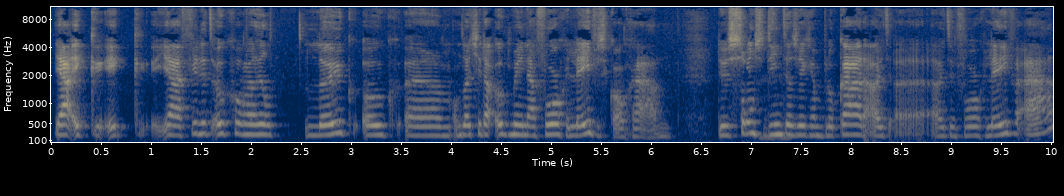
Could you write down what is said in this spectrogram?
ja, ik, ik ja, vind het ook gewoon wel heel leuk. Ook, um, omdat je daar ook mee naar vorige levens kan gaan. Dus soms dient er zich een blokkade uit, uh, uit een vorig leven aan.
